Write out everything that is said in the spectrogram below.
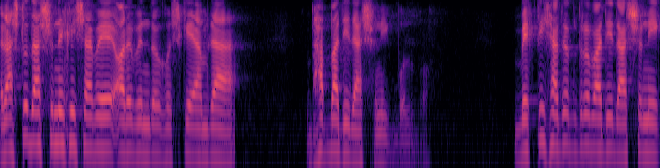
রাষ্ট্র দার্শনিক হিসাবে অরবিন্দ ঘোষকে আমরা ভাববাদী দার্শনিক বলব। ব্যক্তি স্বাতন্ত্রবাদী দার্শনিক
